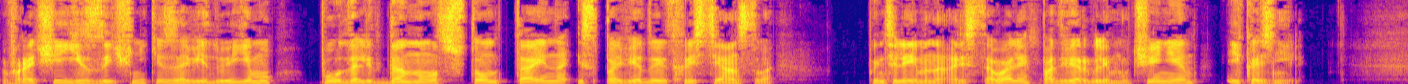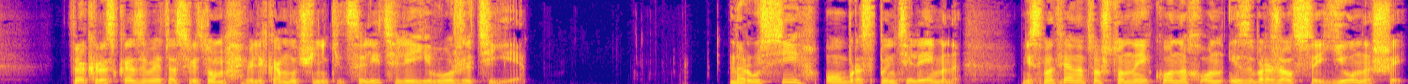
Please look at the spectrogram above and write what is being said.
Врачи-язычники, завидуя ему, подали донос, что он тайно исповедует христианство. Пантелеймона арестовали, подвергли мучениям и казнили. Так рассказывает о святом великомученике-целителе его житие. На Руси образ Пантелеймона, несмотря на то, что на иконах он изображался юношей,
